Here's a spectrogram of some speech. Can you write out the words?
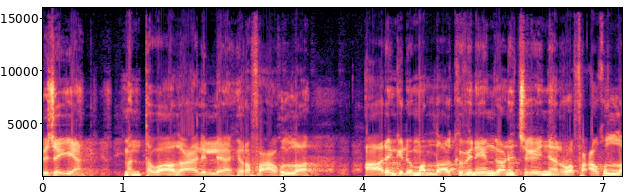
വിജയിയാണ്. മൻ തവാല അലില്ലാഹി റഫാഹുല്ല ആരെങ്കിലും അള്ളാഹ്ക്ക് വിനയം കാണിച്ചു കഴിഞ്ഞാൽ റഫാഹുല്ല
